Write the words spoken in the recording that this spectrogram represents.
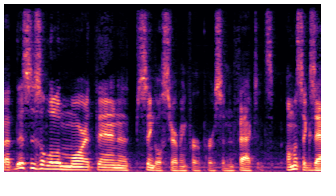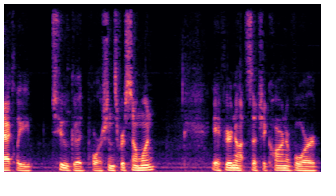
But this is a little more than a single serving for a person. In fact, it's almost exactly two good portions for someone. If you're not such a carnivore,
